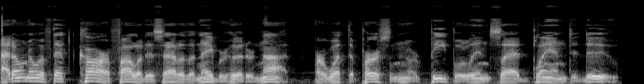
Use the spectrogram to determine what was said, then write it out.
I don't know if that car followed us out of the neighborhood or not, or what the person or people inside planned to do.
